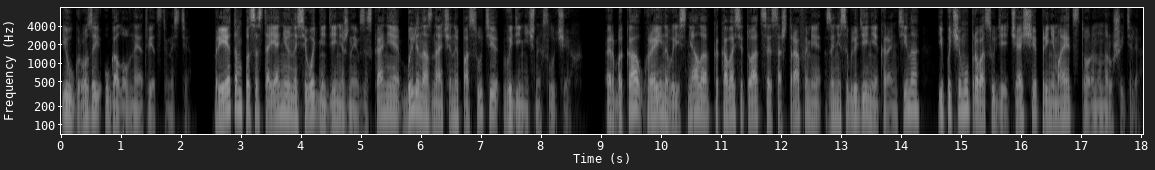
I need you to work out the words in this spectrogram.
и угрозой уголовной ответственности. При этом по состоянию на сегодня денежные взыскания были назначены по сути в единичных случаях. РБК Украина выясняла, какова ситуация со штрафами за несоблюдение карантина и почему правосудие чаще принимает сторону нарушителя.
